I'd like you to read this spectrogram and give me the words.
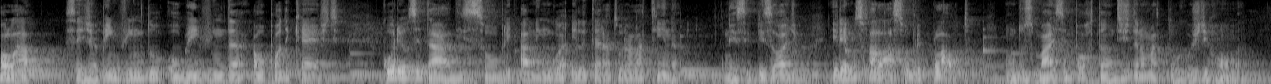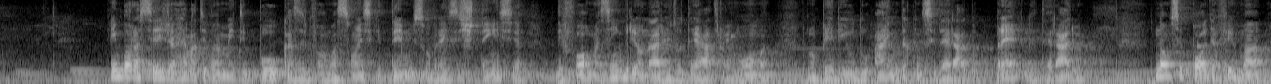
Olá, seja bem-vindo ou bem-vinda ao podcast Curiosidades sobre a Língua e Literatura Latina. Nesse episódio, iremos falar sobre Plauto, um dos mais importantes dramaturgos de Roma. Embora seja relativamente poucas informações que temos sobre a existência de formas embrionárias do teatro em Roma, no período ainda considerado pré-literário, não se pode afirmar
